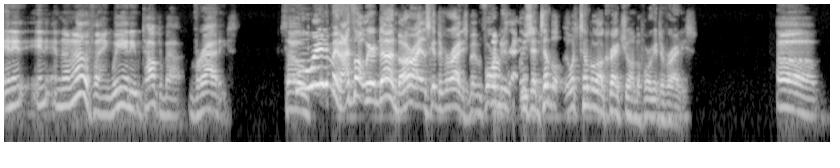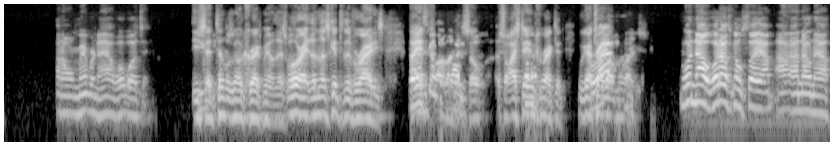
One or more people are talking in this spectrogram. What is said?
And it and, and another thing we ain't even talked about varieties. So well, wait a minute. I thought we were done, but all right, let's get to varieties. But before we do that, you said Temple. What's Temple gonna correct you on before we get to varieties? Uh, I don't remember now. What was it? You, you said Temple's going to correct me on this. Well, all right, then let's get to the varieties. I hadn't thought about this, so so I stand corrected. We got to talk about varieties. Well, no, what I was going to say, I, I, I know now.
